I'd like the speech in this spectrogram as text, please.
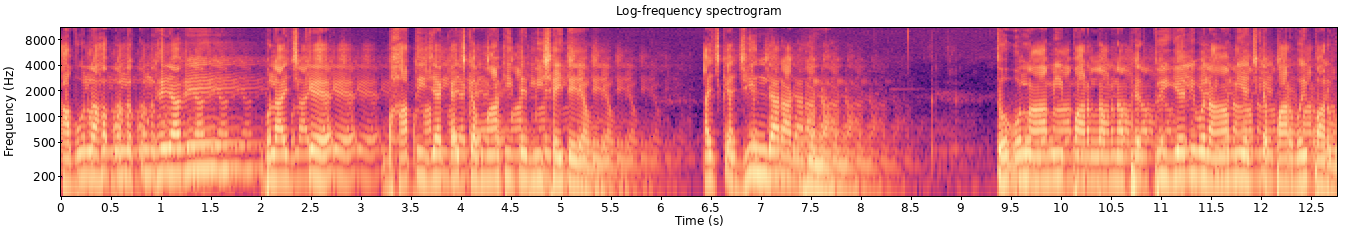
আবুল্লাহ বলল কোনঠে যাবি? বলে, আজকে ভাতি যাকে আজকে মাটিতে মিশাইতে যাব। আজকে জিন্দা রাখব না। তো বলল, আমি পারলাম না। ফের তুই গেলি বলে, আমি আজকে পারবোই পারব।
